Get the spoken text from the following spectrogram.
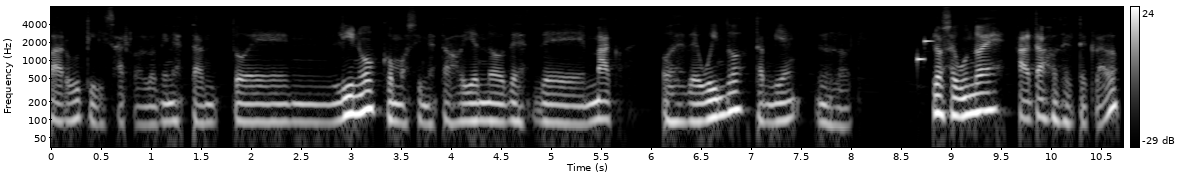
para utilizarlo. Lo tienes tanto en Linux como si me estás oyendo desde Mac o desde Windows, también lo tienes. Lo segundo es atajos del teclado,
